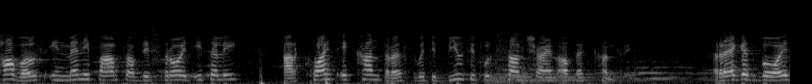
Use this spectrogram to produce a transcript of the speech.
Hovels in many parts of destroyed Italy are quite a contrast with the beautiful sunshine of that country. Ragged boys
